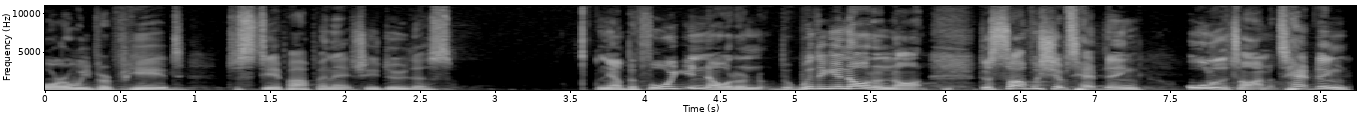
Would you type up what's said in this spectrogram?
Or are we prepared to step up and actually do this? Now, before you know it, or, whether you know it or not, discipleship's happening all the time. It's happening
